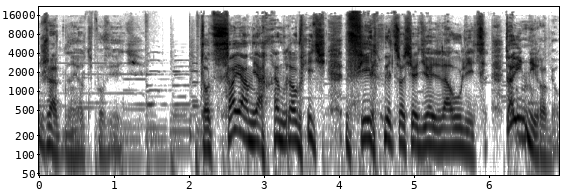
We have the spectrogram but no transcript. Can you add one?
Żadnej odpowiedzi to co ja miałem robić w filmie, co się dzieje na ulicy? To inni robią.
